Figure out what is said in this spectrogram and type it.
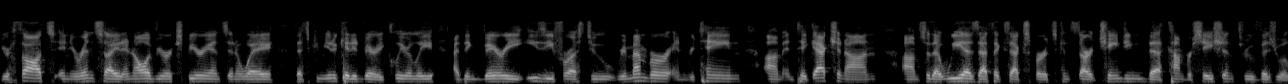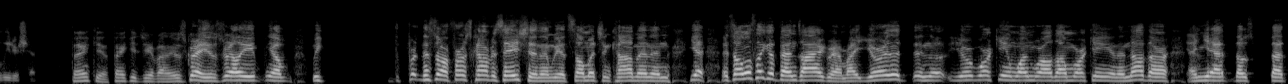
your thoughts and your insight and all of your experience in a way that's communicated very clearly. I think very easy for us to remember and retain um, and take action on, um, so that we as ethics experts can start changing the conversation through visual leadership. Thank you. Thank you, Giovanni. It was great. It was really, you know, we this is our first conversation and we had so much in common and yeah it's almost like a venn diagram right you're in the, in the you're working in one world i'm working in another yeah. and yet those that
